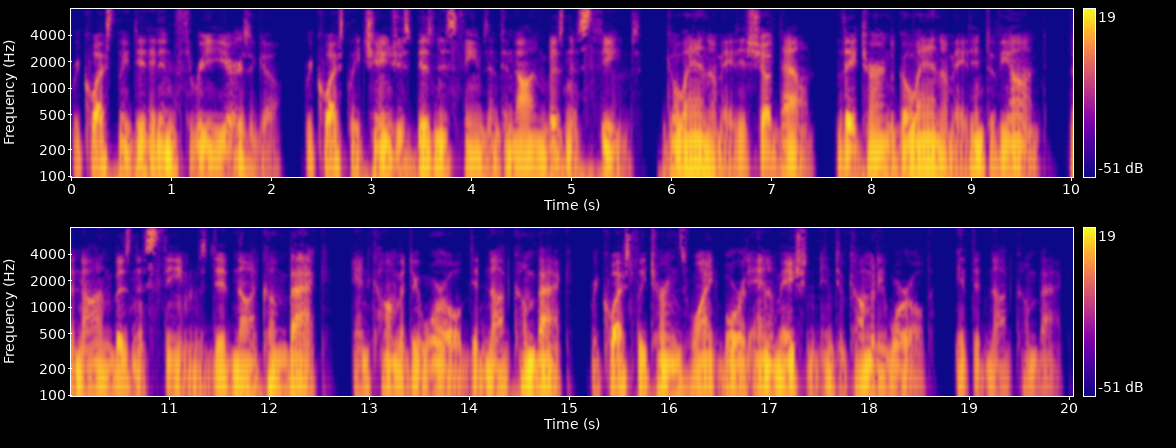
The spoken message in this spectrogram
Requestly did it in three years ago. Requestly changes business themes into non-business themes. GoAnimate is shut down. They turned GoAnimate into Vyond. The non-business themes did not come back, and Comedy World did not come back. Requestly turns whiteboard animation into Comedy World. It did not come back.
